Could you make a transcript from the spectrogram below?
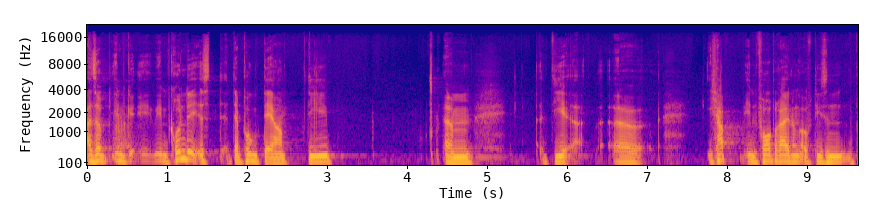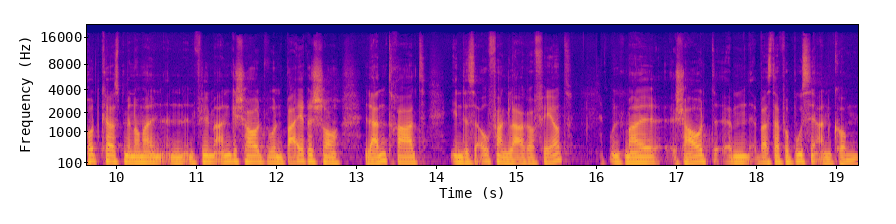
Also im, im Grunde ist der Punkt der, die, ähm, die äh, ich habe in Vorbereitung auf diesen Podcast mir nochmal einen, einen Film angeschaut, wo ein bayerischer Landrat in das Auffanglager fährt und mal schaut, ähm, was da für Busse ankommen.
